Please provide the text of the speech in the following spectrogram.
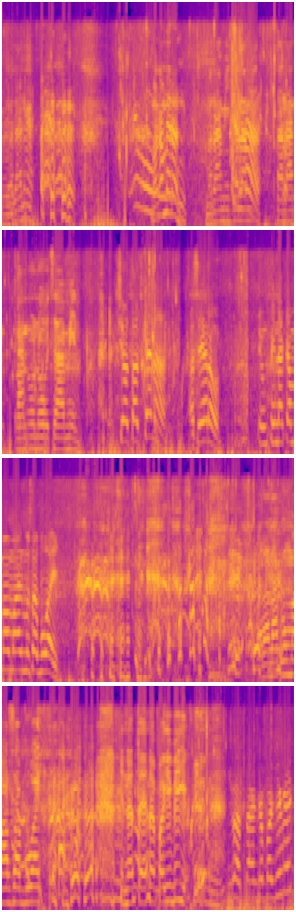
Wala na. Baka meron. Maraming salamat sa nan- nanonood sa amin. Shoutout ka na. Asero. Yung pinakamamahal mo sa buhay. Para na akong mahal sa buhay. Pinatay na pag-ibig. Iwas na ang kapag-ibig.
